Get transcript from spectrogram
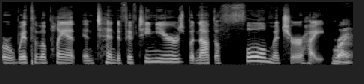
or width of a plant in 10 to 15 years, but not the full mature height. Right.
